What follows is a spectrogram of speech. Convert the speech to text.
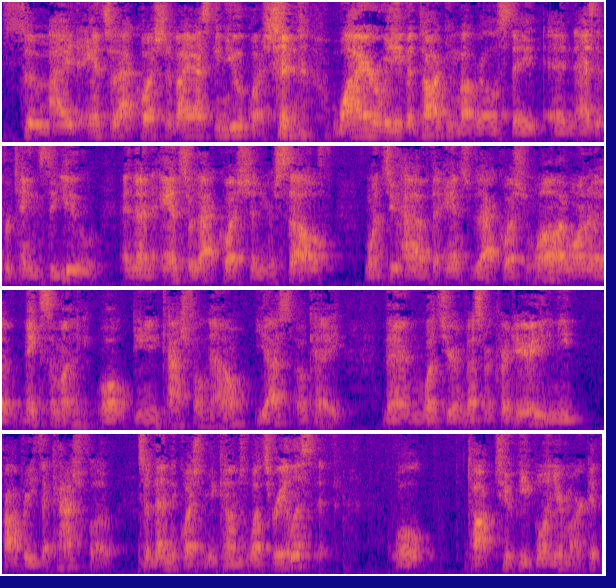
So I'd answer that question by asking you a question. Why are we even talking about real estate and as it pertains to you? And then answer that question yourself. Once you have the answer to that question, well, I want to make some money. Well, do you need cash flow now? Yes? Okay. Then what's your investment criteria? You need properties that cash flow. So then the question becomes what's realistic? Well, talk to people in your market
